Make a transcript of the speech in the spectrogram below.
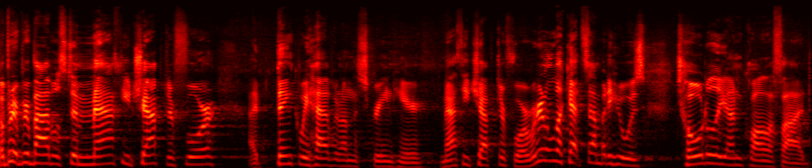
Open up your Bibles to Matthew chapter 4. I think we have it on the screen here. Matthew chapter 4. We're going to look at somebody who was totally unqualified,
